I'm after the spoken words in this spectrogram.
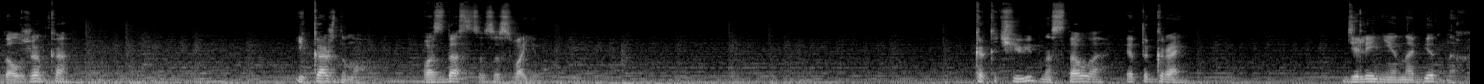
Долженко. И каждому воздастся за свое. Как очевидно стала эта грань. Деление на бедных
